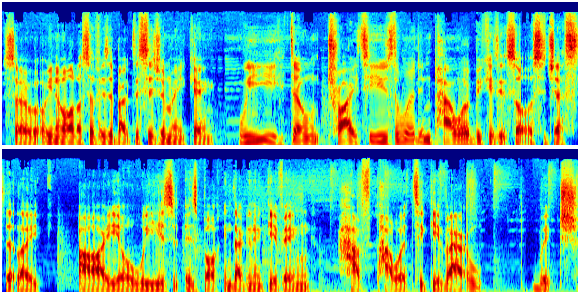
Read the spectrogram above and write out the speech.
So, you know, all our stuff is about decision making. We don't try to use the word empower because it sort of suggests that, like, I or we as, as Barking Dagenham are giving have power to give out, which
